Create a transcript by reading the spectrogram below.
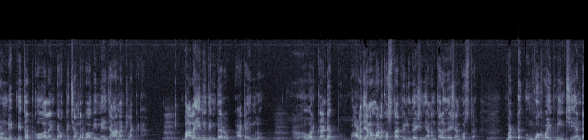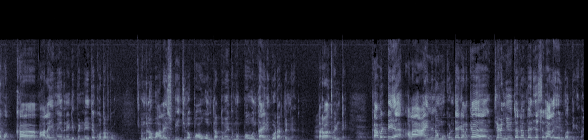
రెండింటిని తట్టుకోవాలంటే ఒక్క చంద్రబాబు ఇమేజ్ ఆనట్లు అక్కడ. బాలయ్యని దింపారు ఆ టైంలో. వర్క్ అంటే వాళ్ళ జనం వాళ్ళకి వస్తారు తెలుగుదేశం జనం తెలుగుదేశానికి వస్తారు బట్ ఇంకొక వైపు నుంచి అంటే ఒక్క బాలయ్య మీదనే డిపెండ్ అయితే కుదరదు. అందులో బాలయ్య స్పీచ్లో పావు వంతు అర్థమైతే ముప్పై వంతు ఆయనకు కూడా అర్థం కాదు. తర్వాత వింటే. కాబట్టి అలా ఆయన్ని నమ్ముకుంటే కనుక చిరంజీవితో కంపేర్ చేస్తే బాలయ్య వెళ్ళిపోద్ది కదా.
